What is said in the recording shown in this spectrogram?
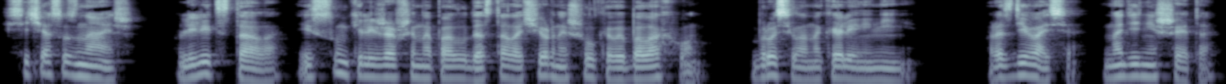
«Сейчас узнаешь». Лилит встала, из сумки, лежавшей на полу, достала черный шелковый балахон. Бросила на колени Нине. «Раздевайся, наденешь это».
